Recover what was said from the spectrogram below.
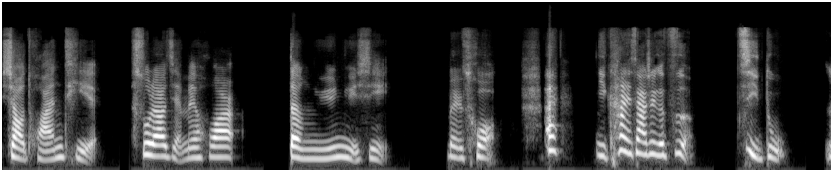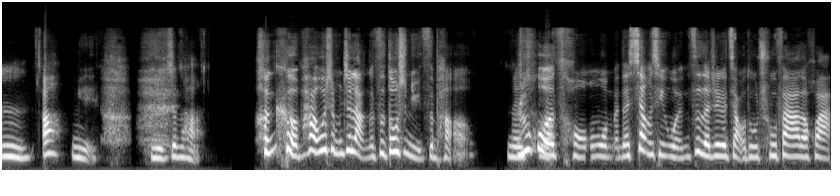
小团体塑料姐妹花等于女性，没错。哎，你看一下这个字，嫉妒，嗯，哦，女 女字旁，很可怕。为什么这两个字都是女字旁？如果从我们的象形文字的这个角度出发的话，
